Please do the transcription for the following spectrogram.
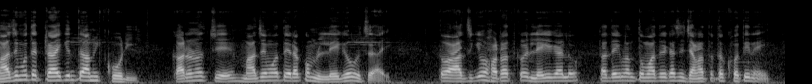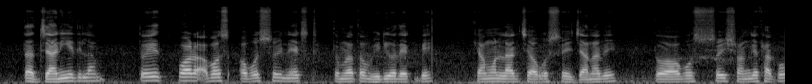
মাঝে মধ্যে ট্রাই কিন্তু আমি করি। কারণ হচ্ছে, মাঝে মধ্যে এরকম লেগেও যায়। তো আজকেও হঠাৎ করে লেগে গেল, তা দেখলাম তোমাদের কাছে জানাতে তো ক্ষতি নেই। তা জানিয়ে দিলাম। তো এরপর অবশ্য অবশ্যই নেক্সট তোমরা তো ভিডিও দেখবে। কেমন লাগছে অবশ্যই জানাবে। তো অবশ্যই সঙ্গে থাকো।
